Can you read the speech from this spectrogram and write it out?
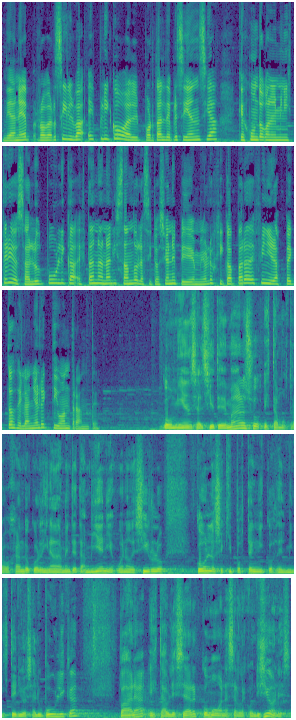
de ANEP, Robert Silva, explicó al portal de presidencia que junto con el Ministerio de Salud Pública están analizando la situación epidemiológica para definir aspectos del año lectivo entrante comienza el 7 de marzo, estamos trabajando coordinadamente también, y es bueno decirlo, con los equipos técnicos del Ministerio de Salud Pública para establecer cómo van a ser las condiciones,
